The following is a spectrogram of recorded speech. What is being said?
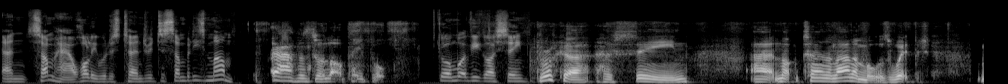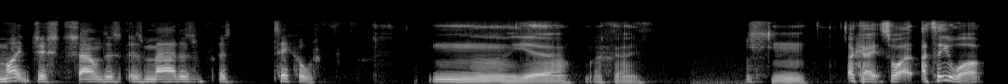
and somehow Hollywood has turned her into somebody's mum. It happens to a lot of people. Go on, what have you guys seen? Brooker has seen uh, Nocturnal Animals, which might just sound as, as mad as, as tickled. Mm, yeah. Okay. Hmm. Okay. So I, I tell you what.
